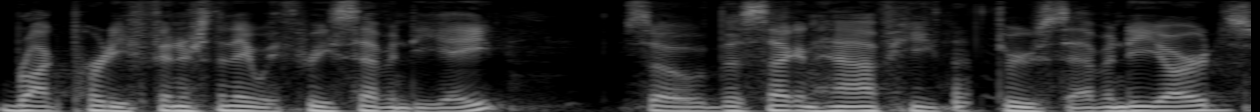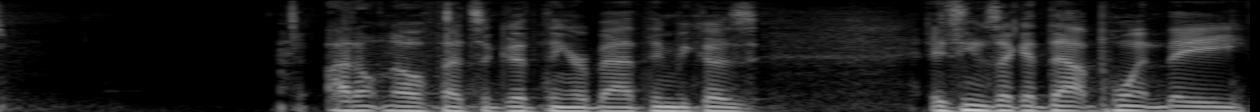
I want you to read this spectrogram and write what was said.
Brock Purdy finished the day with 378. So the second half he threw 70 yards. I don't know if that's a good thing or bad thing because – it seems like at that point they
